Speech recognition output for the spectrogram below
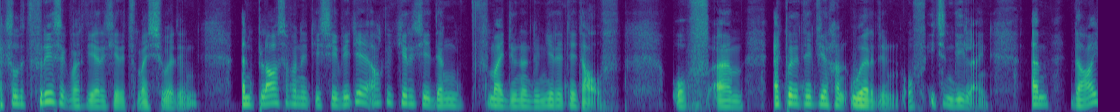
Ek sal dit vreeslik waardeer as jy dit vir my so doen. In plaas van net jy sê, weet jy, elke keer as jy ding vir my doen, dan doen jy dit net half. Of ehm um, ek moet dit net weer gaan oordoen of iets in die lyn. Ehm um, daai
